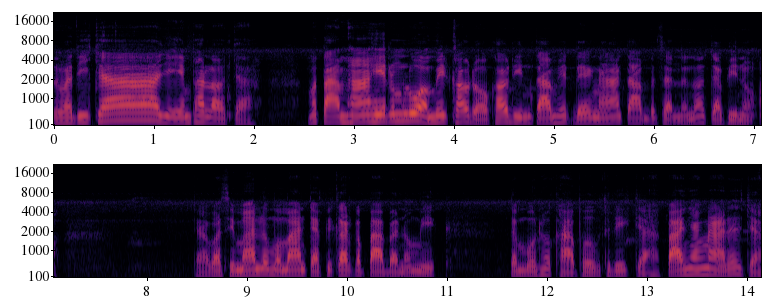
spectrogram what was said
สวัสดีจ้าเยเอ็มพาเราจ้ะมาตามหาเห็ดร่วมๆเห็ดเขาดอกเขาดินตามเห็ดแดงนะ ตามประสันนะเนาะจ้ะพี่เนาะจ้ะวาสิมานเรื่องประมาณจ้ะพิการกับปลาบ้านน้องมิกตำบลหัวขาเภอพุทธิกจ้ะปลาย่างหน้าเด้จ้ะ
